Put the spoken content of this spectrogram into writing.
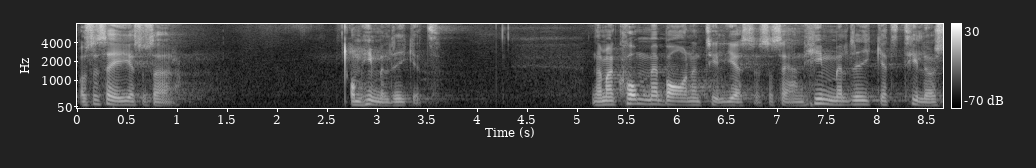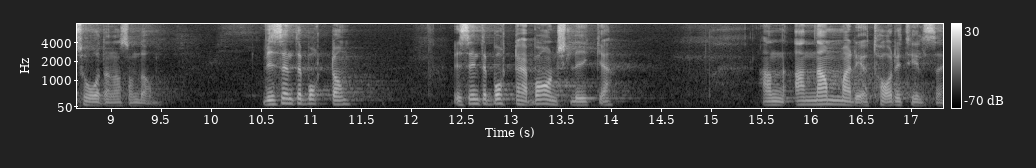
Och så säger Jesus så här om himmelriket. När man kommer med barnen till Jesus så säger han himmelriket tillhör sådana som dem. Visa inte bort dem. Visa inte bort det här barnslika. Han anammar det och tar det till sig.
